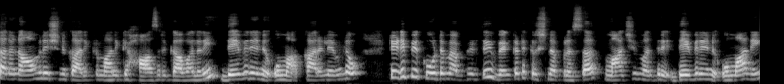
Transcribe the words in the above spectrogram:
తన నామినేషన్ కార్యక్రమానికి హాజరు కావాలని దేవినేని ఉమా కార్యాలయంలో టీడీపీ కూటమి అభ్యర్థి వెంకటకృష్ణ ప్రసాద్ మాజీ మంత్రి దేవినేని ఉమాని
